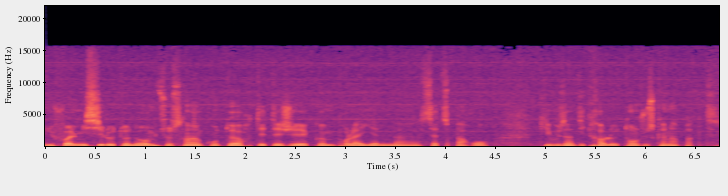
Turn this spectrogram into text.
Une fois le missile autonome, ce sera un compteur TTG comme pour l'IM 7 Sparrow qui vous indiquera le temps jusqu'à l'impact.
